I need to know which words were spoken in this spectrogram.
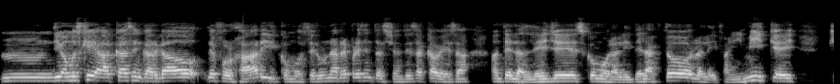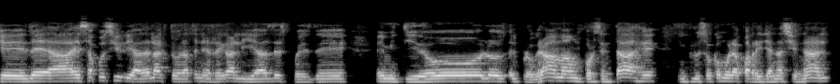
Mm, digamos que acá se ha encargado de forjar y como ser una representación de esa cabeza ante las leyes como la ley del actor, la ley Fanny Mickey, que le da esa posibilidad al actor a tener regalías después de emitido el programa, un porcentaje, incluso como la parrilla nacional.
